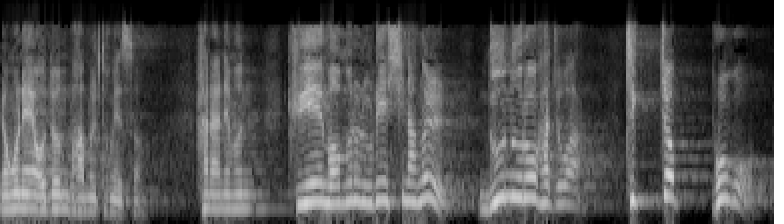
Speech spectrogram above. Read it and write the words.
영혼의 어두운 밤을 통해서 하나님은 귀에 머무는 우리의 신앙을 눈으로 가져와 직접 보고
